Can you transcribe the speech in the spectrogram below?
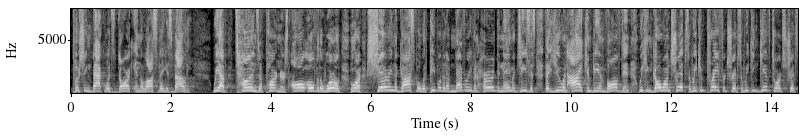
pushing back what's dark in the Las Vegas Valley. We have tons of partners all over the world who are sharing the gospel with people that have never even heard the name of Jesus that you and I can be involved in. We can go on trips, or we can pray for trips, or we can give towards trips.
